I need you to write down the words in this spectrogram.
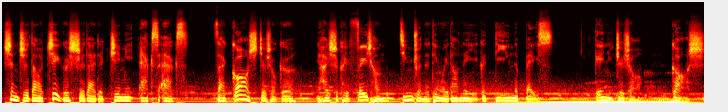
甚至到这个时代的 Jimmy XX。在《Gosh》这首歌，你还是可以非常精准的定位到那一个低音的 bass，给你这首《Gosh》。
